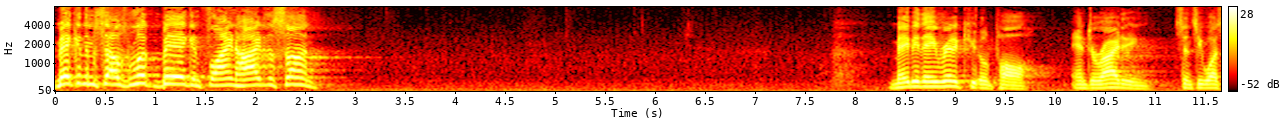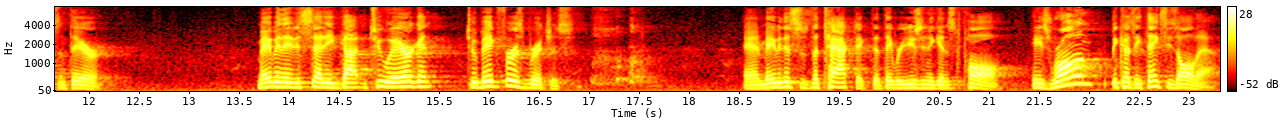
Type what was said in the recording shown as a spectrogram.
making themselves look big and flying high to the sun. Maybe they ridiculed Paul and derided him since he wasn't there. Maybe they just said he'd gotten too arrogant, too big for his britches. And maybe this is the tactic that they were using against Paul. He's wrong because he thinks he's all that.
